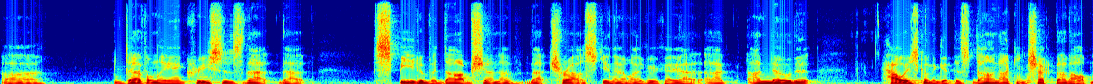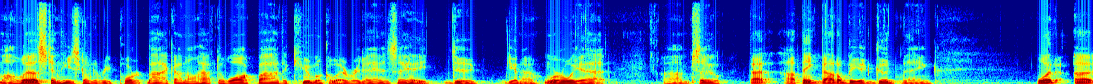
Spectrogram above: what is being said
uh, definitely increases that that speed of adoption of that trust. You know, like okay, I I, I know that Howie's going to get this done. I can check that off my list, and he's going to report back. I don't have to walk by the cubicle every day and say, "Hey, dude, you know, where are we at?" Um, so that I think that'll be a good thing. What uh,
